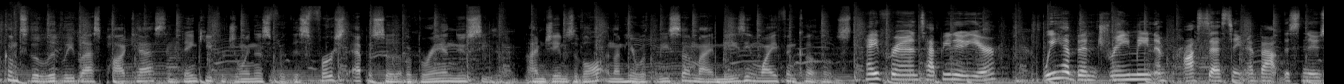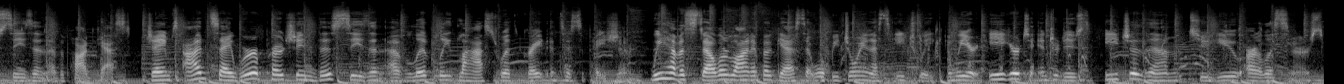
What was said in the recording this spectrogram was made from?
Welcome to the Live Lead Last podcast, and thank you for joining us for this first episode of a brand new season. I'm James Duvall, and I'm here with Lisa, my amazing wife and co host. Hey, friends, Happy New Year. We have been dreaming and processing about this new season of the podcast. James, I'd say we're approaching this season of Live Lead Last with great anticipation. We have a stellar lineup of guests that will be joining us each week, and we are eager to introduce each of them to you, our listeners.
